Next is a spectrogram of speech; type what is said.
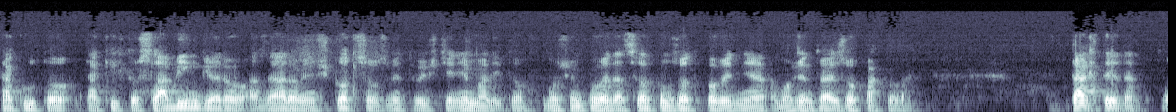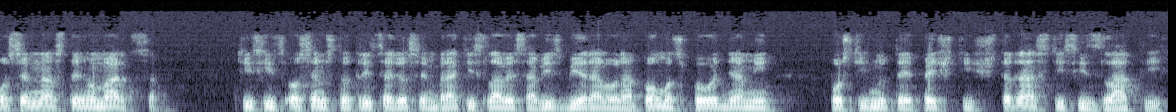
takúto, takýchto slabingerov a zároveň škodcov sme tu ešte nemali. To môžem povedať celkom zodpovedne a môžem to aj zopakovať. Tak teda, 18. marca 1838 v Bratislave sa vyzbieralo na pomoc povodňami postihnutej Pešti 14 tisíc zlatých.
